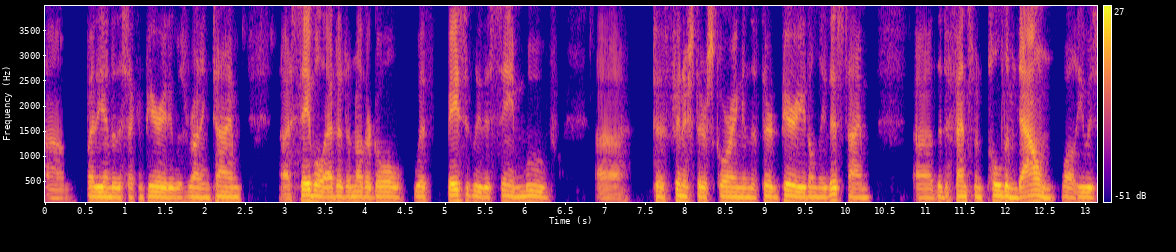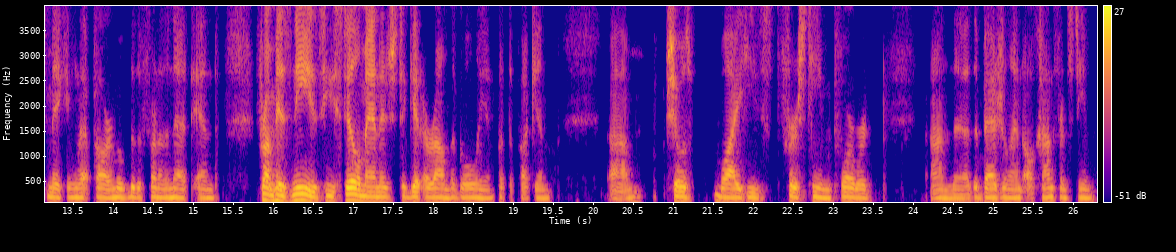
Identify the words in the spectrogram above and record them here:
Um, by the end of the second period, it was running time. Uh, Sable added another goal with basically the same move uh, to finish their scoring in the third period. Only this time, uh, the defenseman pulled him down while he was making that power move to the front of the net, and from his knees, he still managed to get around the goalie and put the puck in. Um, shows why he's first team forward on the the Badgerland All Conference team.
